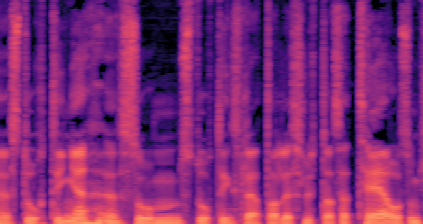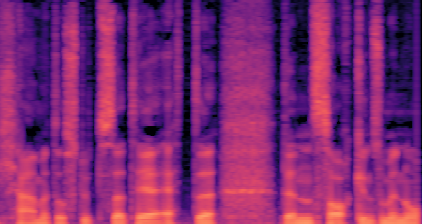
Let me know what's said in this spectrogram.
eh, stortinget, eh, som stortingsflertallet slutta seg til, og som kommer til å slutte seg til etter den saken som vi nå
